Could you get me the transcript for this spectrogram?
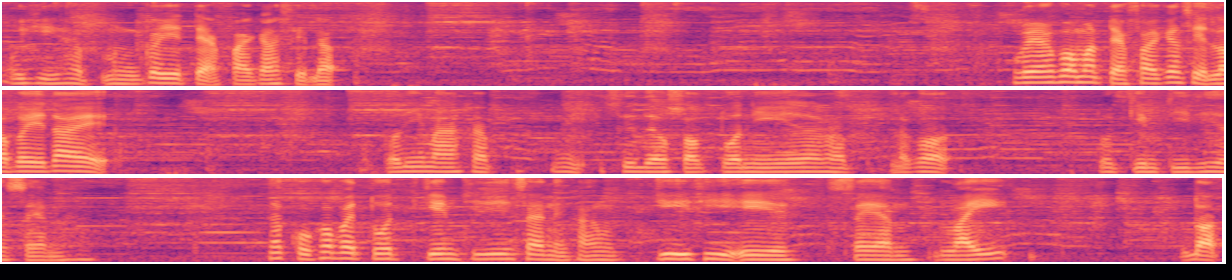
โอเคครับ มันก็จะแตกไฟกันเสร็จแล้วเวลาพอมันแตกไฟกันเสร็จเราก็จะได้ ตัวนี้มาครับนี่ซีเรียลซอกตัวนี้นะครับ แล้วก็ตัวเกม GTA Sand แล้วกดเข้าไปตัวเกม GTA San หนึ่งครั้ง GTA San Light dot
